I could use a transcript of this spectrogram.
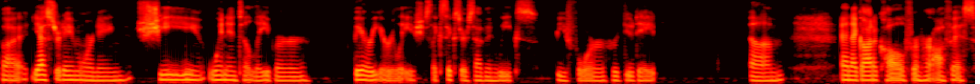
But yesterday morning, she went into labor very early. She's like six or seven weeks before her due date. Um, and I got a call from her office,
